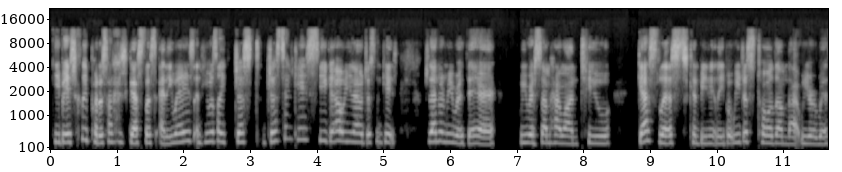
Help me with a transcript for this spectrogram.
he basically put us on his guest list anyways and he was like just just in case you go you know just in case so then when we were there we were somehow on two guest lists conveniently but we just told them that we were with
